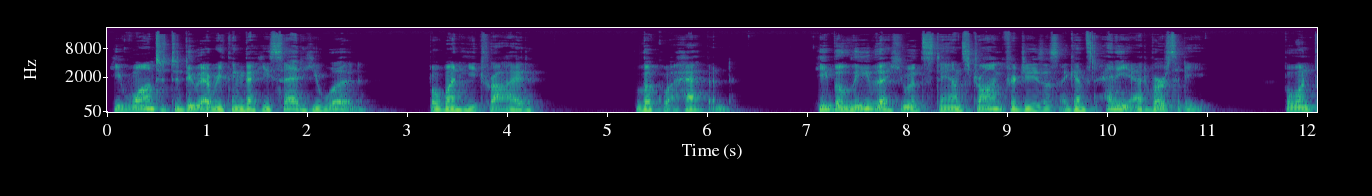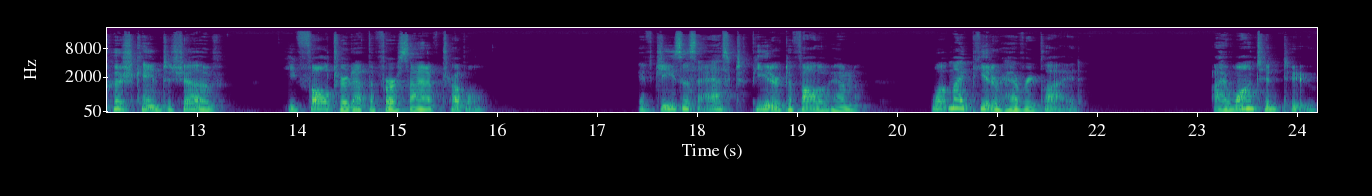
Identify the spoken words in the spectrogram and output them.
He wanted to do everything that he said he would. But when he tried, look what happened. He believed that he would stand strong for Jesus against any adversity. But when push came to shove, he faltered at the first sign of trouble. If Jesus asked Peter to follow him, what might Peter have replied? I wanted to.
